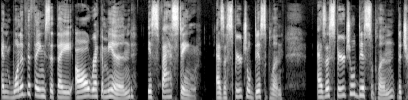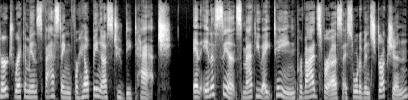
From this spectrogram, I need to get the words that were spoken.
And one of the things that they all recommend is fasting as a spiritual discipline. As a spiritual discipline, the church recommends fasting for helping us to detach. And in a sense, Matthew 18 provides for us a sort of instruction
